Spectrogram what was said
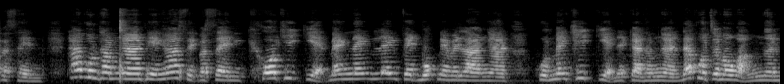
100%ถ้าคุณทำงานเพียง 50%โคตรขี้เกียจแม่งเล่น Facebook ในเวลางาน คุณแม่งขี้เกียจในการทำงาน ถ้าคุณจะมาหวังเงิน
